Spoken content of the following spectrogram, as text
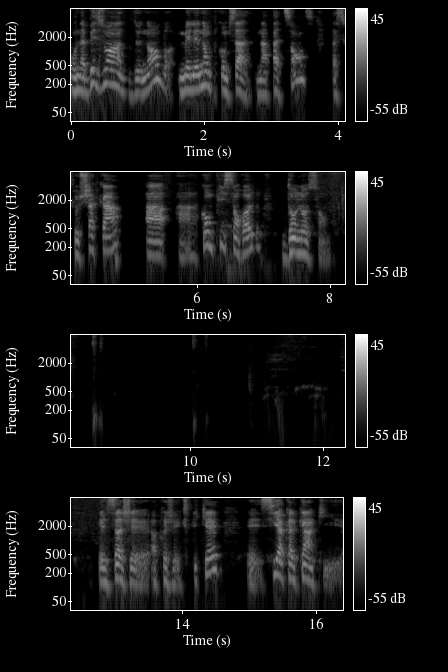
on a besoin de nombres, mais les nombres comme ça n'a pas de sens parce que chacun a, a accompli son rôle dans l'ensemble. Et ça, après, j'ai expliqué. Et s'il y a quelqu'un qui,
